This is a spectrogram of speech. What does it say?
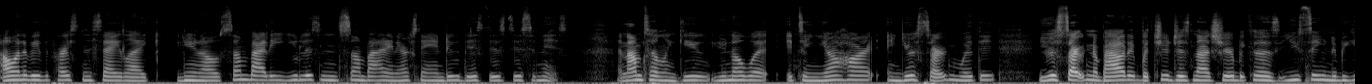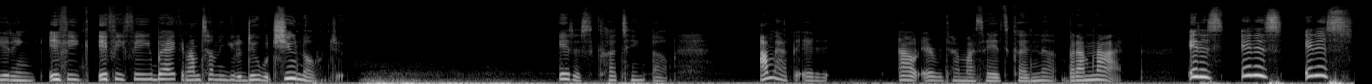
I want to be the person to say, like, you know, somebody, you listen to somebody and they're saying, do this, this, this, and this. And I'm telling you, you know what? It's in your heart and you're certain with it. You're certain about it, but you're just not sure because you seem to be getting iffy, iffy feedback. And I'm telling you to do what you know to do. It is cutting up. I'm gonna have to edit it out every time I say it's cutting up, but I'm not. It is it is it is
